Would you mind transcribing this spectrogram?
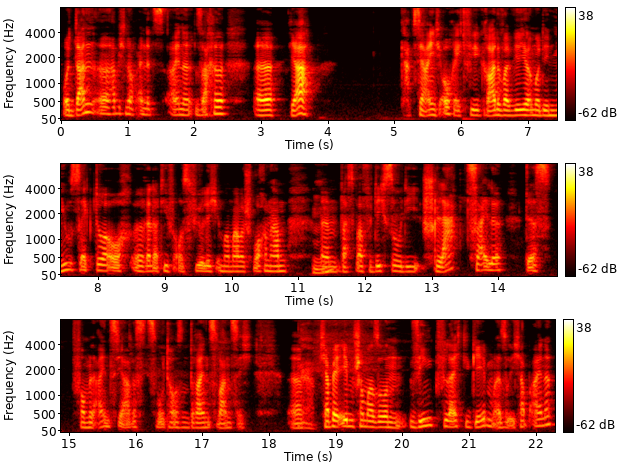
Und dann äh, habe ich noch eine, eine Sache, äh, ja, gab es ja eigentlich auch recht viel, gerade weil wir ja immer den News-Sektor auch äh, relativ ausführlich immer mal besprochen haben. Mhm. Ähm, was war für dich so die Schlagzeile des Formel 1 Jahres 2023? Äh, ich habe ja eben schon mal so einen Wink vielleicht gegeben, also ich habe eine.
